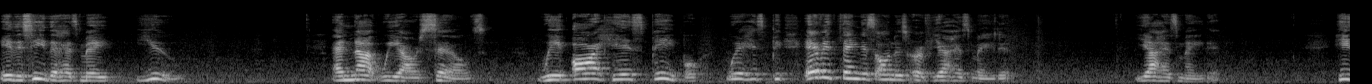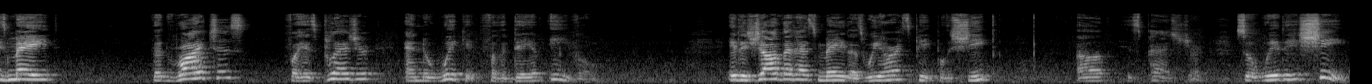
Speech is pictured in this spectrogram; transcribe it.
It is he that has made you. And not we ourselves. We are his people. We're his people. Everything that's on this earth, Yah has made it. Yah has made it. He's made the righteous for his pleasure and the wicked for the day of evil. It is Yah that has made us. We are his people, the sheep of his pasture. So we're his sheep.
